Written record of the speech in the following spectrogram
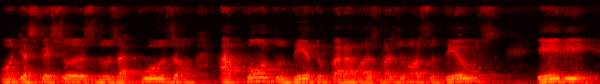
onde as pessoas nos acusam, apontam o dedo para nós, mas o nosso Deus, ele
